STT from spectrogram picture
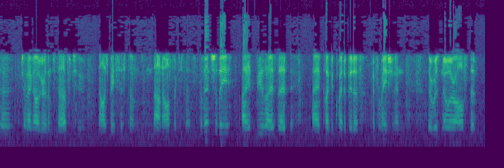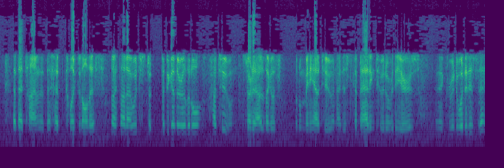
to genetic algorithm stuff to knowledge-based systems and I don't know, all sorts of stuff. Eventually, I realized that I had collected quite a bit of information and there was nowhere else that at that time that had collected all this. So I thought I would st- put together a little how-to. Started out as like a little mini how-to, and I just kept adding to it over the years, and it grew into what it is today.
